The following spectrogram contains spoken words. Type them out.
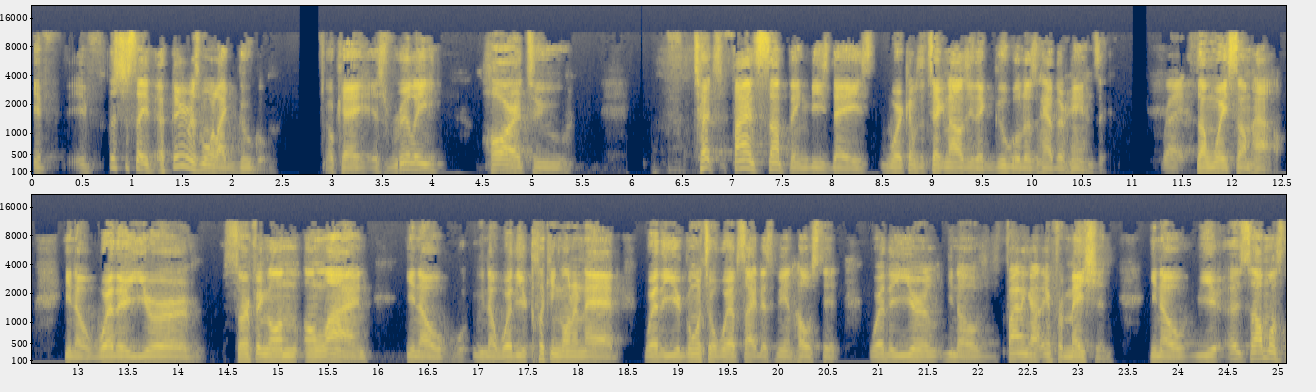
if if let's just say Ethereum is more like Google. Okay, it's really hard to touch find something these days where it comes to technology that Google doesn't have their hands in. Right. Some way, somehow. You know, whether you're surfing on online, you know, you know, whether you're clicking on an ad, whether you're going to a website that's being hosted, whether you're, you know, finding out information, you know, it's almost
